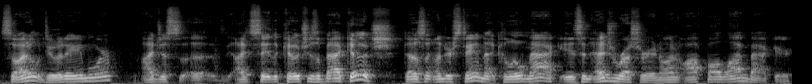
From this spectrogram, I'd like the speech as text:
So I don't do it anymore. I just uh, I'd say the coach is a bad coach. Doesn't understand that Khalil Mack is an edge rusher and an off-ball linebacker.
